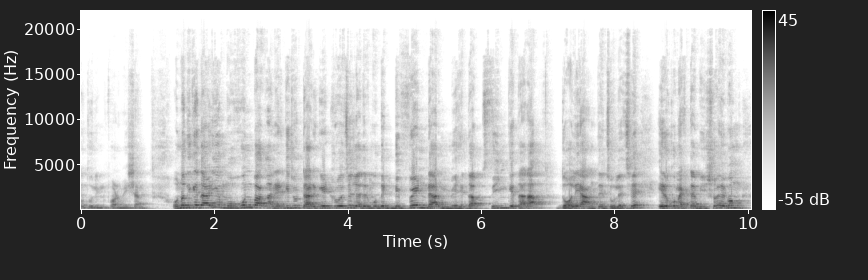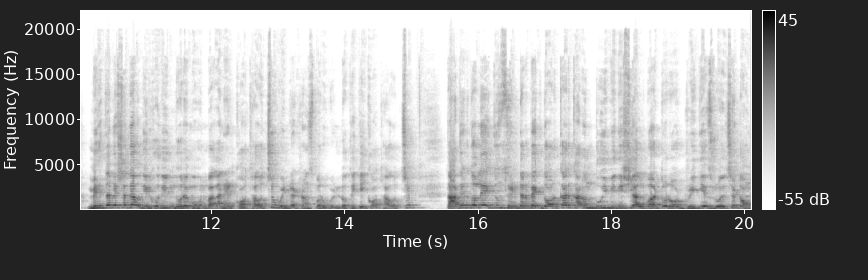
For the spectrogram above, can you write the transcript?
নতুন ইনফরমেশন অন্যদিকে দাঁড়িয়ে মোহনবাগানের কিছু টার্গেট রয়েছে, যাদের মধ্যে ডিফেন্ডার মেহতাব সিংকে তারা দলে আনতে চলেছে। এরকম একটা বিষয় এবং মেহতাবের সাথে দীর্ঘদিন ধরে মোহনবাগানের কথা হচ্ছে উইন্টার ট্রান্সফার উইন্ডো থেকেই কথা হচ্ছে। তাদের দলে একজন সেন্টার ব্যাক দরকার, কারণ দুই বিদেশি আলবার্টো রড্রিগেজ রয়েছে, টম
